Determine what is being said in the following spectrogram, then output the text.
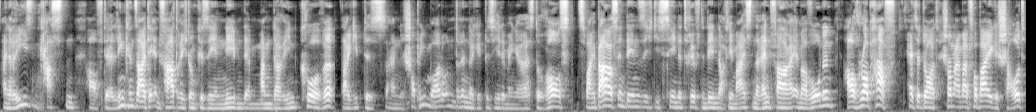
Ein Riesenkasten auf der linken Seite in Fahrtrichtung gesehen, neben der Mandarin-Kurve. Da gibt es eine Shopping Mall unten drin, da gibt es jede Menge Restaurants, zwei Bars, in denen sich die Szene trifft, in denen auch die meisten Rennfahrer immer wohnen. Auch Rob Huff hätte dort schon einmal vorbeigeschaut,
